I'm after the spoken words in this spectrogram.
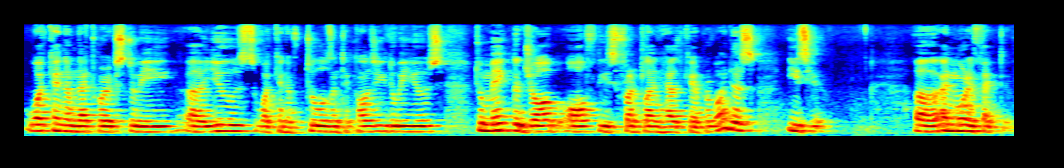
What kind of networks do we uh, use? What kind of tools and technology do we use to make the job of these frontline healthcare providers easier uh, and more effective?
